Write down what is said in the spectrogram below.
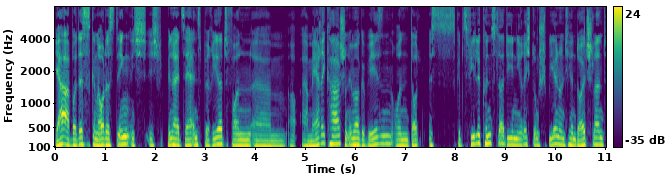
Ja, aber das ist genau das Ding. Ich, ich bin halt sehr inspiriert von ähm, Amerika schon immer gewesen und dort ist, gibt's viele Künstler, die in die Richtung spielen und hier in Deutschland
